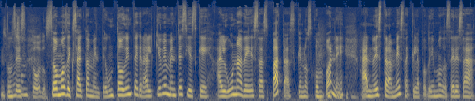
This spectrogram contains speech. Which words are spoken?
Entonces, somos, un todo. somos exactamente un todo integral que obviamente si es que alguna de esas patas que nos compone a nuestra mesa, que la podríamos hacer esa,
